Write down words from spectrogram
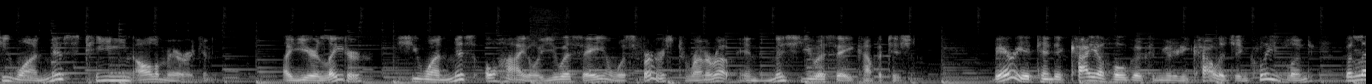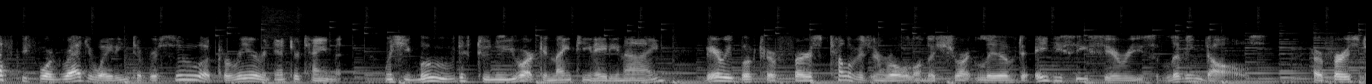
she won Miss Teen All American. A year later, she won Miss Ohio USA and was first runner up in the Miss USA competition. Berry attended Cuyahoga Community College in Cleveland, but left before graduating to pursue a career in entertainment. When she moved to New York in 1989, Berry booked her first television role on the short lived ABC series Living Dolls. Her first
